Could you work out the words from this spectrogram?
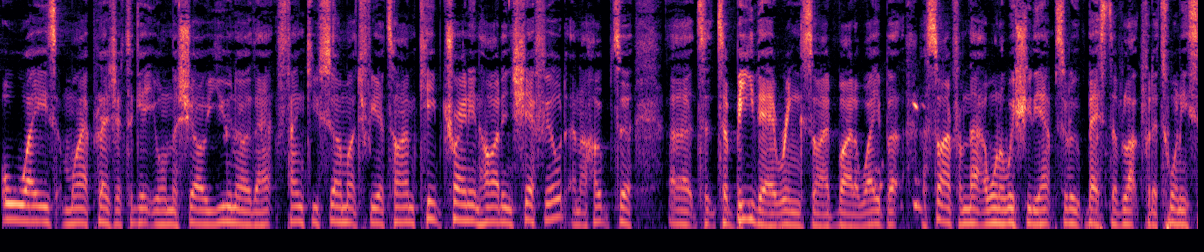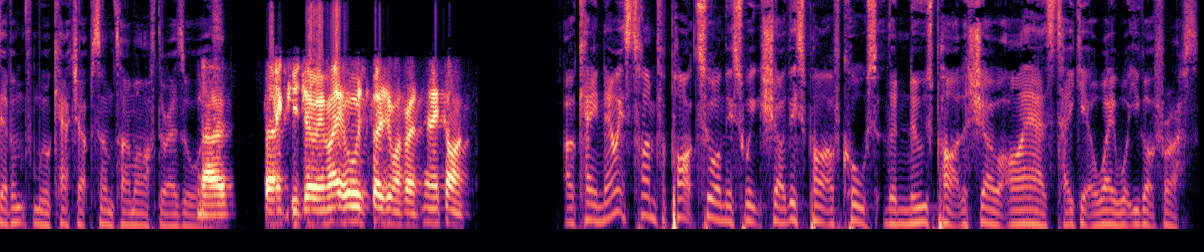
always my pleasure to get you on the show. You know that. Thank you so much for your time. Keep training hard in Sheffield, and I hope to uh, to, to be there ringside, by the way. But aside from that, I want to wish you the absolute best of luck for the 27th, and we'll catch up sometime after, as always. No, thank you, Joey, mate. Always a pleasure, my friend. Anytime. Okay, now it's time for part two on this week's show. This part, of course, the news part of the show. Ayaz, take it away. What you got for us?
